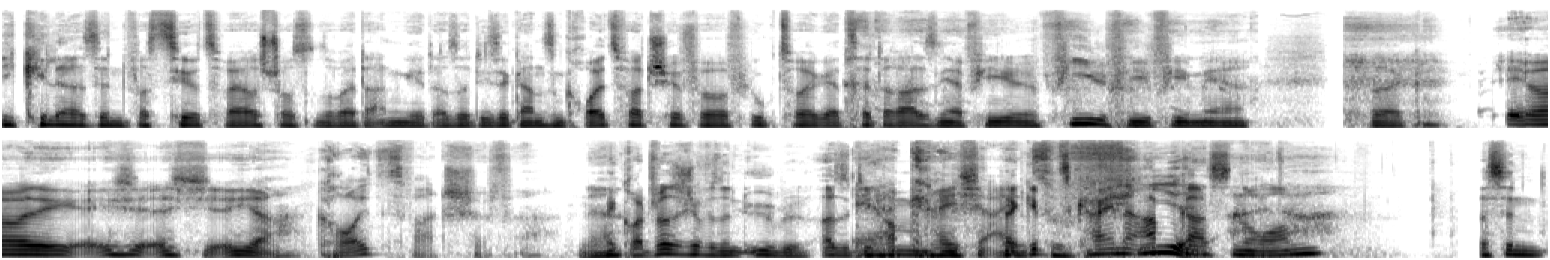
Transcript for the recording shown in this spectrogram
die Killer sind, was CO2-Ausstoß und so weiter angeht. Also diese ganzen Kreuzfahrtschiffe, Flugzeuge etc. sind ja viel, viel, viel, viel mehr. Ja, ich, ich, ja Kreuzfahrtschiffe. Ne? Die Kreuzfahrtschiffe sind übel. Also die Ja, haben, da gibt es keine Abgasnorm. Alter. Das sind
